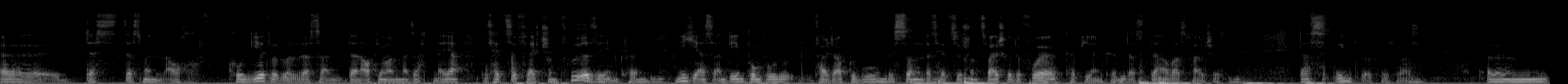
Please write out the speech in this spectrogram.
mhm. äh, dass, dass man auch korrigiert wird oder dass dann, dann auch jemand mal sagt, naja, das hättest du vielleicht schon früher sehen können. Mhm. Nicht erst an dem Punkt, wo du falsch abgebogen bist, sondern das hättest du schon zwei Schritte vorher kapieren können, dass da was falsch ist. Das bringt wirklich was. Ähm,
